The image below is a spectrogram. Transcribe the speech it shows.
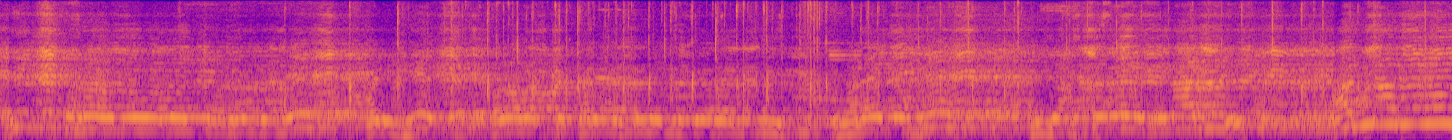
हेच खरं अनुवादन करणार आहे आणि हेच मला वाटतं खऱ्या अर्थाने विचारांची लढाई आहे. मी जास्त वेळ घेणार नाही. अण्णाभाऊ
